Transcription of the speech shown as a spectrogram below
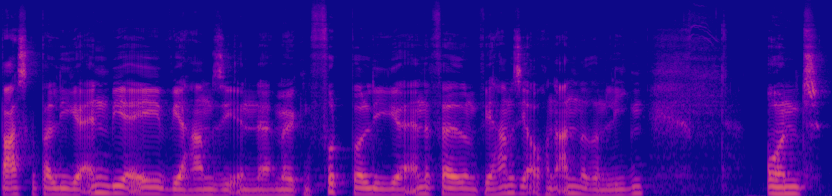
Basketballliga NBA, wir haben sie in der American Football Liga NFL und wir haben sie auch in anderen Ligen. Und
